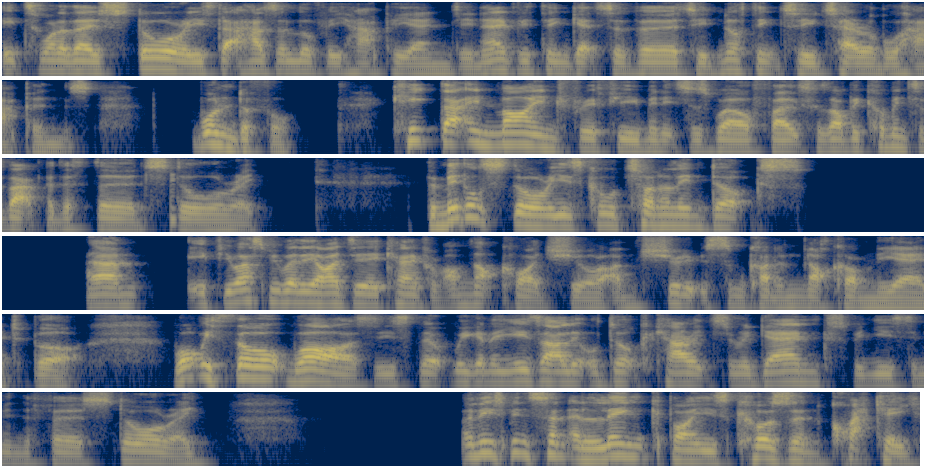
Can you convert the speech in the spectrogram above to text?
it's one of those stories that has a lovely happy ending. Everything gets averted, nothing too terrible happens. Wonderful keep that in mind for a few minutes as well, folks, because I'll be coming to that for the third story. The middle story is called Tunneling Ducks. Um, if you ask me where the idea came from, I'm not quite sure. I'm sure it was some kind of knock on the head. But what we thought was is that we're going to use our little duck character again because we used him in the first story. And he's been sent a link by his cousin Quacky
